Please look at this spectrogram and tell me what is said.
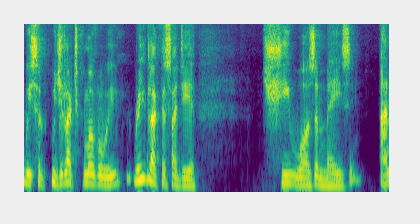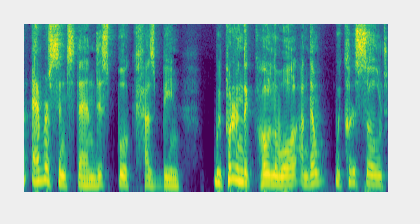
We said, Would you like to come over? We really like this idea. She was amazing. And ever since then, this book has been, we put it in the hole in the wall, and then we could have sold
